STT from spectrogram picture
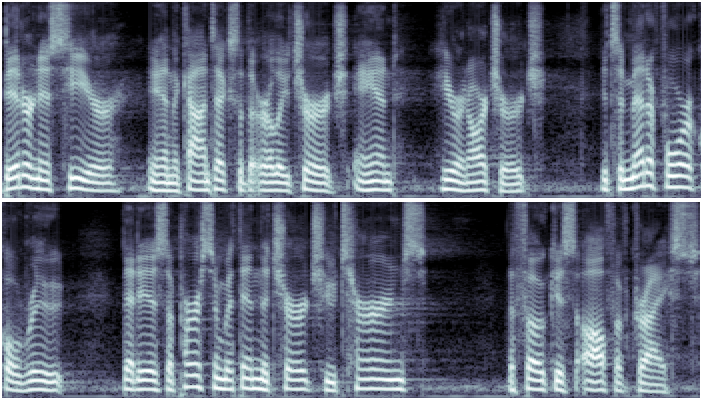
bitterness here in the context of the early church and here in our church, it's a metaphorical root that is a person within the church who turns the focus off of Christ,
